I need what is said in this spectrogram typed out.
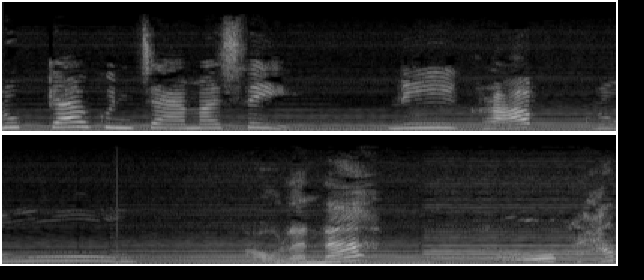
ลูกแก้วกุญแจมาสิ นี่ครับ ครู เอาละนะครูครับ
